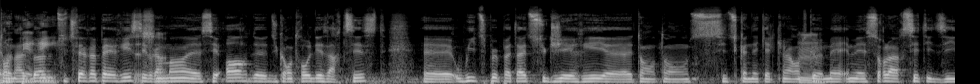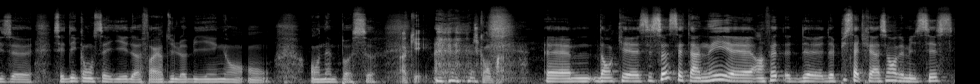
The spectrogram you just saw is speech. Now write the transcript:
ton repérer. album. Tu te fais repérer, C'est vraiment euh, c'est hors de- du contrôle des artistes. Euh, oui, tu peux peut-être suggérer euh, ton, ton si tu connais quelqu'un en tout Mm. cas, mais, mais sur leur site ils disent euh, c'est déconseillé de faire du lobbying, on n'aime pas ça. OK, je comprends. Euh, donc, euh, c'est ça, cette année, euh, en fait, de- depuis sa création en 2006,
